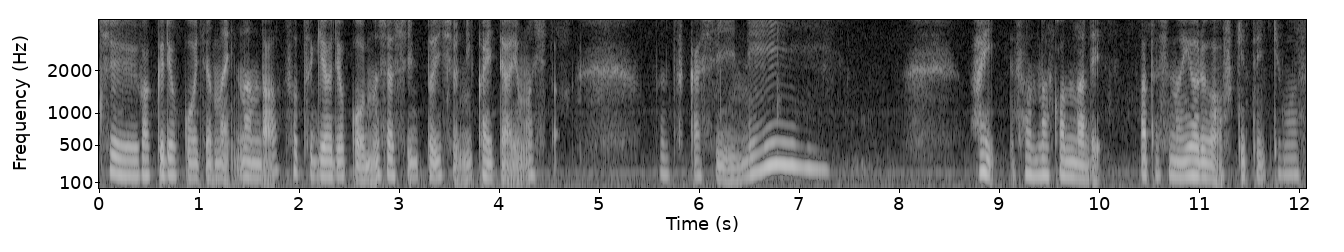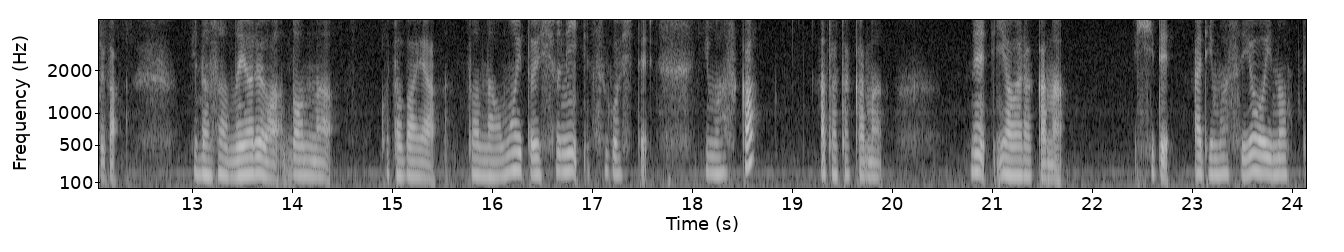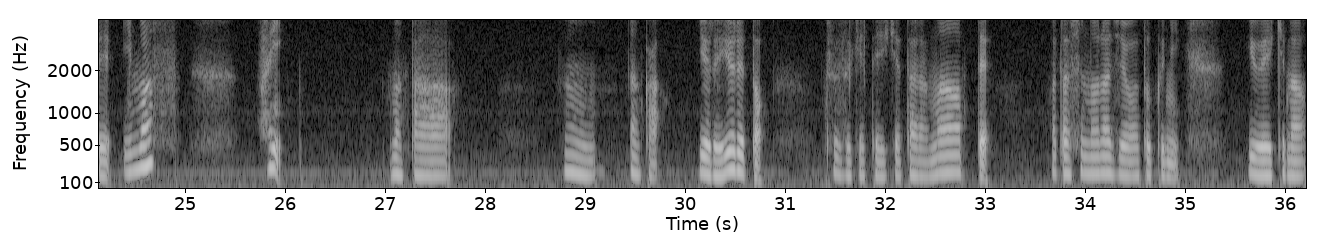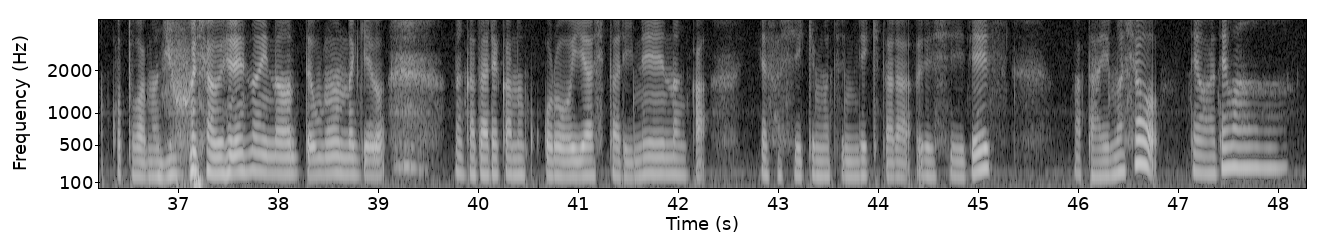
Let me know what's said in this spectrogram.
修学旅行じゃない。なんだ？卒業旅行の写真と一緒に書いてありました。懐かしいね。はい。そんなこんなで。私の夜は更けていきますが皆さんの夜はどんな言葉やどんな思いと一緒に過ごしていますか？温かなね柔らかな日でありますよう祈っています。はい。またうんなんかゆるゆると続けていけたらなって。私のラジオは特に有益なことは何も喋れないなって思うんだけど。なんか誰かの心を癒したりねなんか優しい気持ちにできたら嬉しいです。また会いましょう。ではでは。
